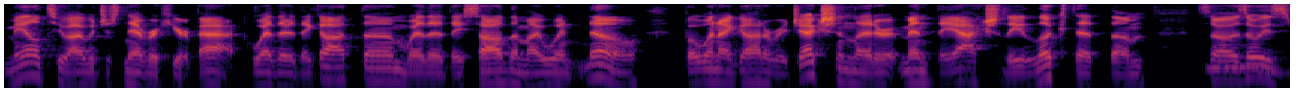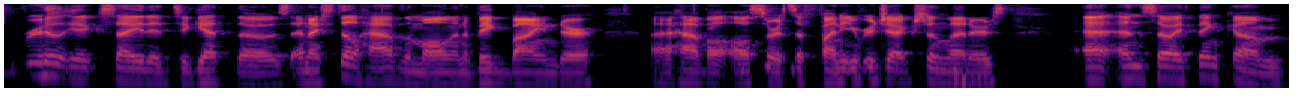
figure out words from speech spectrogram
mail to, I would just never hear back. Whether they got them, whether they saw them, I wouldn't know. But when I got a rejection letter, it meant they actually looked at them. So I was always mm. really excited to get those. And I still have them all in a big binder. I have all, all sorts of funny rejection letters, and, and so I think, um,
